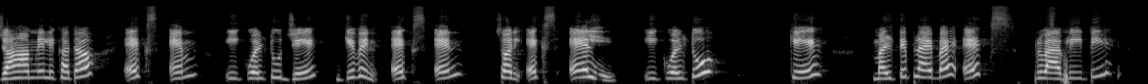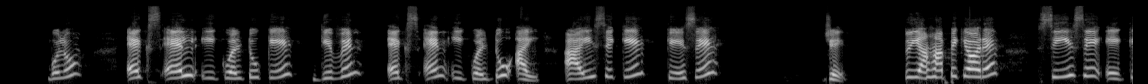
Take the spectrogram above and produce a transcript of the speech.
जहाँ हमने लिखा था x m equal to j given x n sorry x l equal to k multiply by x probability बोलो x l equal to k given x n equal to i i से के k से j. तो यहाँ पे क्या हो रहा है? C से ak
